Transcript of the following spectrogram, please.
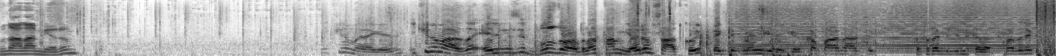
Bunu alamıyorum. İki numara gelin. İki numarada elinizi buzdolabına tam yarım saat koyup bekletmeniz gerekiyor. Kapağını artık kapatabildiğiniz kadar kapatacaksınız.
